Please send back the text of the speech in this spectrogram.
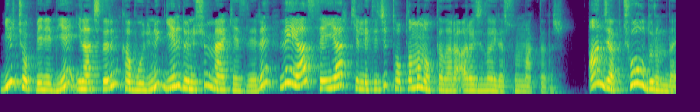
Birçok belediye ilaçların kabulünü geri dönüşüm merkezleri veya seyyar kirletici toplama noktaları aracılığıyla sunmaktadır. Ancak çoğu durumda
